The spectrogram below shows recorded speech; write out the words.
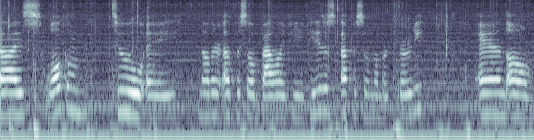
guys? Welcome to a another episode of Badlion PvP. This is episode number 30. And um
